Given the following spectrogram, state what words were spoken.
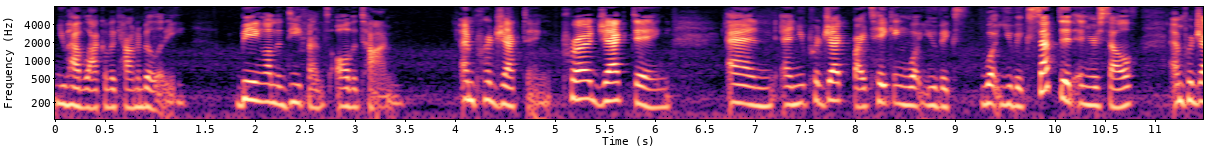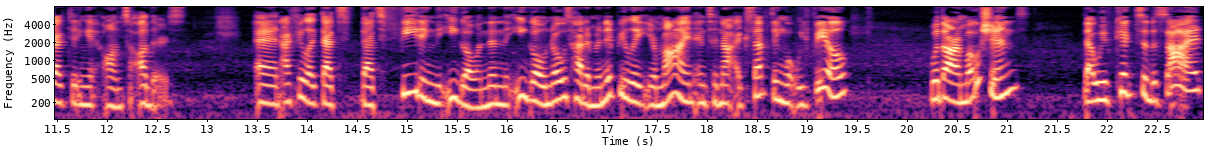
You have lack of accountability. Being on the defense all the time and projecting, projecting and and you project by taking what you've ex- what you've accepted in yourself and projecting it onto others. And i feel like that's that's feeding the ego. And then the ego knows how to manipulate your mind into not accepting what we feel with our emotions that we've kicked to the side.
